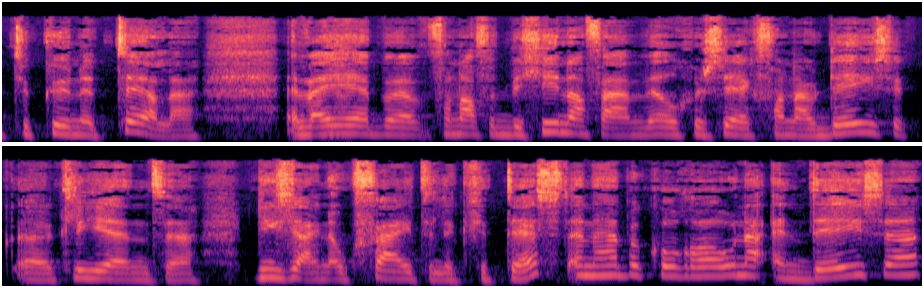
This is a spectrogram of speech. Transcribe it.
te kunnen tellen. En wij ja. hebben vanaf het begin af aan wel gezegd van nou deze cliënten die zijn ook feitelijk getest en hebben corona en deze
